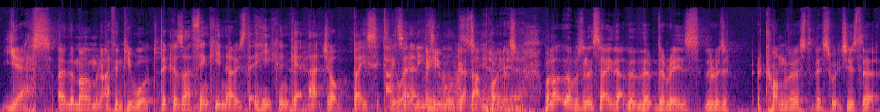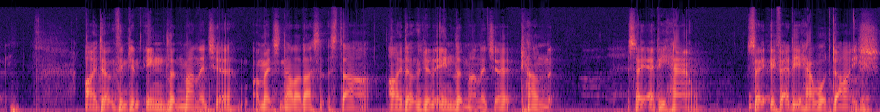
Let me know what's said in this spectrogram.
Yes, at the moment, I think he would. because I think he knows that he can get that job basically At whenever any he will get that Yeah, point. yeah. Well, I I was going to say that, that there- there is there is a, a converse to this, which is that I don't think an England manager. I mentioned Allardyce at the start. I don't think an England manager can say Eddie Howe. Say if Eddie Howe or Dyche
